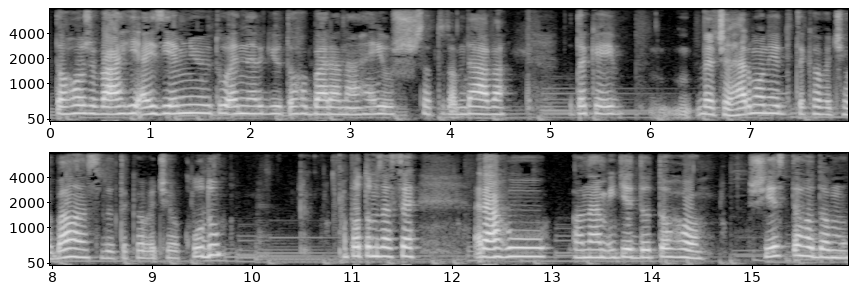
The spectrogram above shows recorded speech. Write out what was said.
toho, že váhy aj zjemňujú tú energiu toho barana, hej, už sa to tam dáva do takej väčšej harmonie, do takého väčšieho balansu, do takého väčšieho kľudu. A potom zase rahu nám ide do toho 6. domu,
